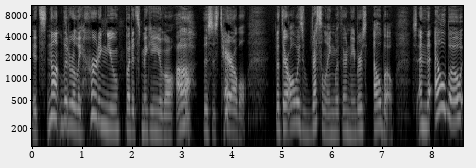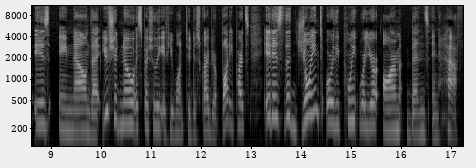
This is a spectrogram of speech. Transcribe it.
it's not literally hurting you, but it's making you go, ah, oh, this is terrible but they're always wrestling with their neighbor's elbow. And the elbow is a noun that you should know, especially if you want to describe your body parts. It is the joint or the point where your arm bends in half.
